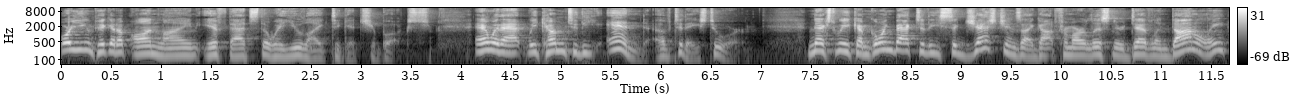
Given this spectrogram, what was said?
or you can pick it up online if that's the way you like to get your books. And with that, we come to the end of today's tour. Next week, I'm going back to the suggestions I got from our listener Devlin Donnelly,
